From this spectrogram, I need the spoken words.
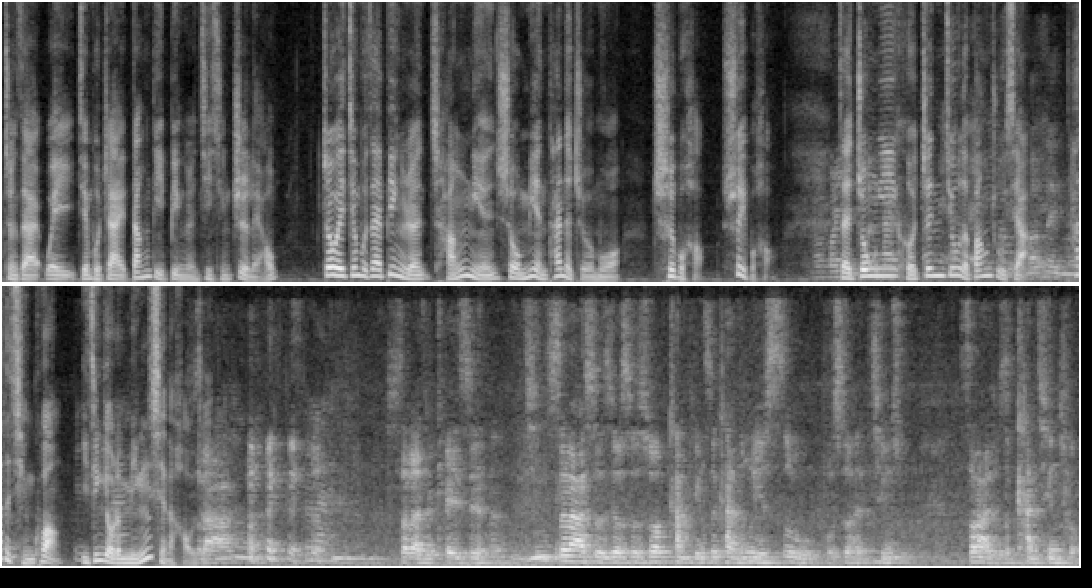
正在为柬埔寨当地病人进行治疗。这位柬埔寨病人常年受面瘫的折磨，吃不好，睡不好。在中医和针灸的帮助下，他的情况已经有了明显的好转。是了就开心是，是了是就是说看平时看东西事物不是很清楚，是了就是看清楚了。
